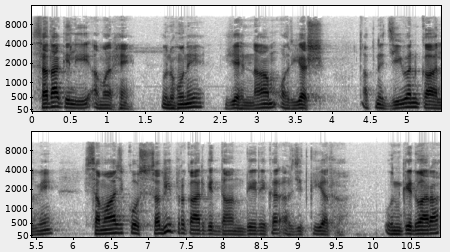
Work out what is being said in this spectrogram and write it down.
सदा के लिए अमर हैं। उन्होंने यह नाम और यश अपने जीवन काल में समाज को सभी प्रकार के दान दे देकर अर्जित किया था। उनके द्वारा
